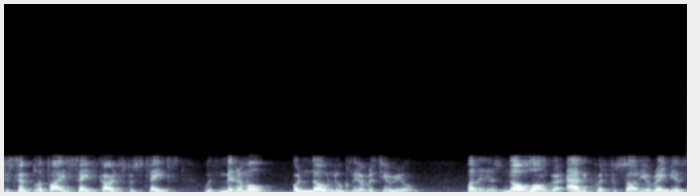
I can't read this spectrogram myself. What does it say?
to simplify safeguards for states with minimal or no nuclear material, but it is no longer adequate for Saudi Arabia's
